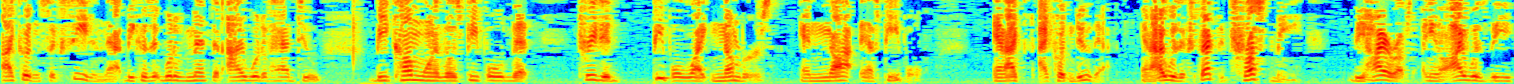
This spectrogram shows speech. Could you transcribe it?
I couldn't succeed in that because it would have meant that I would have had to become one of those people that treated people like numbers and not as people. And I, I couldn't do that. And I was expected, trust me, the higher ups, you know, I was the,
